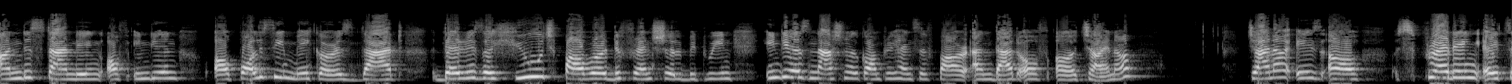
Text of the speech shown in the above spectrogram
understanding of Indian uh, policy makers that there is a huge power differential between India's national comprehensive power and that of uh, China. China is uh, spreading its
